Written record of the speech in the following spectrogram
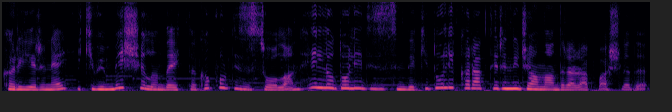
Kariyerine 2005 yılında Ekta Kapoor dizisi olan Hello Dolly dizisindeki Dolly karakterini canlandırarak başladı.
